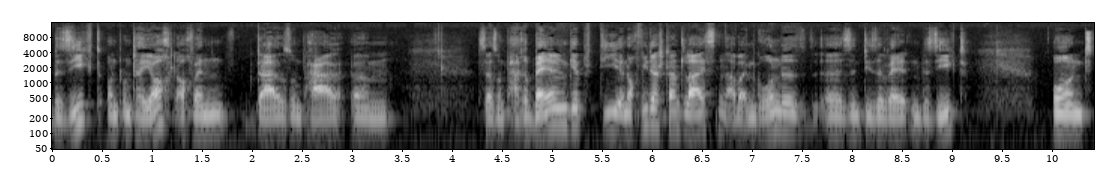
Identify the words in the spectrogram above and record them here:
besiegt und unterjocht, auch wenn da so ein paar ähm, es da so ein paar Rebellen gibt, die ihr noch Widerstand leisten, aber im Grunde äh, sind diese Welten besiegt. Und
